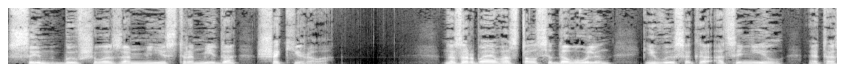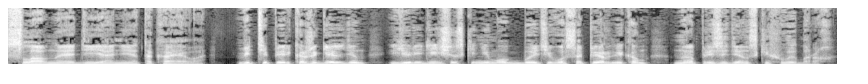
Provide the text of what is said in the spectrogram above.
сын бывшего замминистра МИДа Шакирова. Назарбаев остался доволен и высоко оценил это славное деяние Такаева. Ведь теперь Кожегельдин юридически не мог быть его соперником на президентских выборах.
